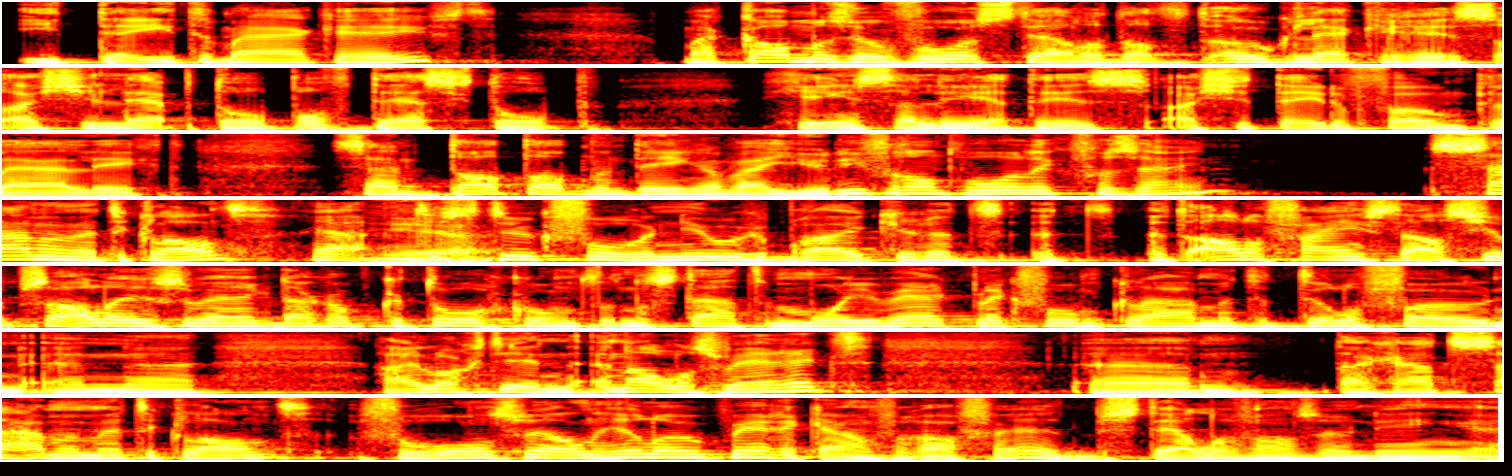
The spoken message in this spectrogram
IT te maken heeft. Maar ik kan me zo voorstellen dat het ook lekker is als je laptop of desktop geïnstalleerd is. Als je telefoon klaar ligt. Zijn dat dan de dingen waar jullie verantwoordelijk voor zijn? Samen met de klant. Ja, Ja. Het is natuurlijk voor een nieuwe gebruiker het, het, het allerfijnste als hij op zijn allereerste werkdag op kantoor komt. En er staat een mooie werkplek voor hem klaar met de telefoon. En uh, hij logt in en alles werkt. Um, daar gaat samen met de klant voor ons wel een hele hoop werk aan vooraf. Hè? Het bestellen van zo'n ding, uh,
